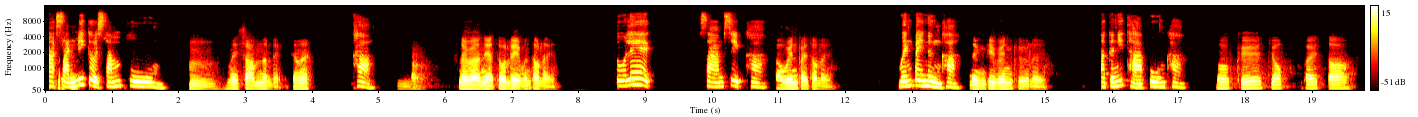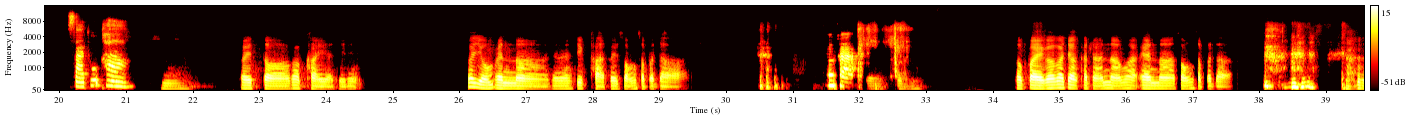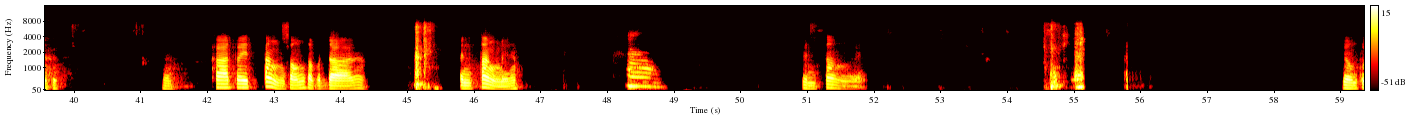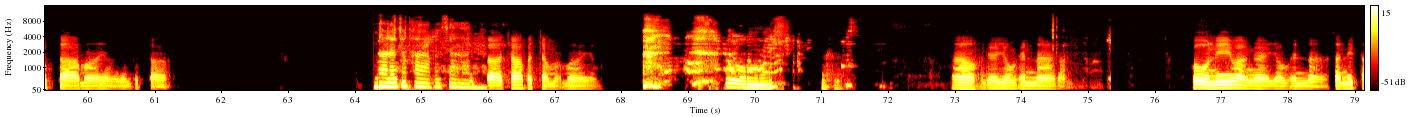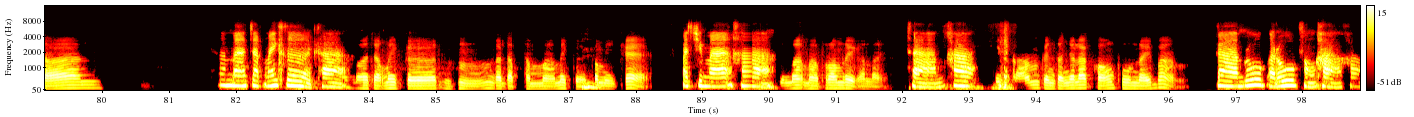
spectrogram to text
อสันไม่เกิดซ้ำภูมิ อืม ไม่ซ้ำนั่นแหละใช่ไหมค่ะ อืมแล้วก็เนี่ยตัวเลขมันเท่าไหร่ ตัวเลข สามสิบค่ะ เราเว้นไปเท่าไหร่เว้นไปหนึ่งค่ะ หนึ่งที่เว้นคืออะไรอกนิษฐาภูมิค่ะ โอเค จบไปต่อสาธุค่ะ อืมไปต่อก็ใครอะทีนี้ก็โยมแอนนาใช่ไหมที่ขาดไปสองสัปดาห์เจ้าค่ะ เออเออต่อไปก็ก็จะขนานนามว่าแอนนาสองสัปดาห์เออ ขาดไปตั้งสองสัปดาห์นะ เป็นตั้งเลยนะอ้าวเป็นตั้งเลยโยมทุกตามาอย่างไรโยมทุกตา มาแล้วเจ้าค่ะพระอาจารย์ตาชาประจำอะมาอย่าง โอ้ยอ้าวเดี๋ยวโยมแอนนาก่อนคู่นี้ว่าไงโยมแอนนา สันนิษฐานถ้ามาจากไม่เกิดค่ะ มาจากไม่เกิด อื้อหือระดับธรรมาไม่เกิดก็มีแค่ปัจฉิมะค่ะจิมะมาพร้อมเลขอะไรสามค่ะ เลขสามเป็นสัญลักษณ์ของภูมิไหนบ้าง กามรูปอรูปสองขาค่ะ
